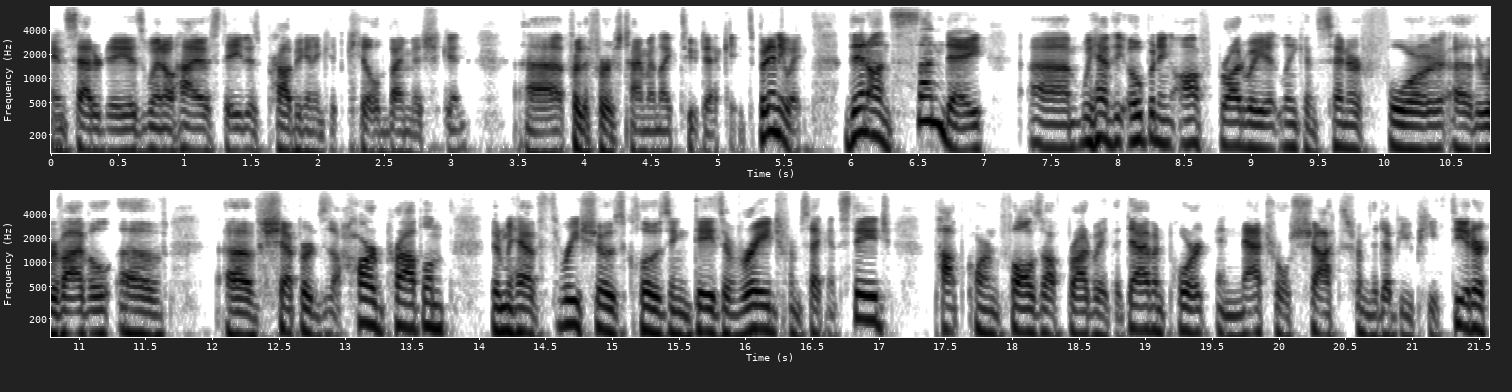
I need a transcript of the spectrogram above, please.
and Saturday is when Ohio State is probably going to get killed by Michigan uh, for the first time in like two decades. But anyway, then on Sunday, Um, we have the opening off Broadway at Lincoln Center for uh, the revival of of Stoppard's The Hard Problem. Then we have three shows closing: Days of Rage from Second Stage, Popcorn Falls off Broadway at the Davenport, and Natural Shocks from the WP Theater.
